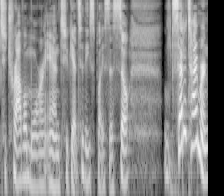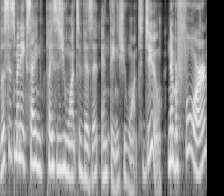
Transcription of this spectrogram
to travel more and to get to these places. So set a timer and list as many exciting places you want to visit and things you want to do. Number 4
